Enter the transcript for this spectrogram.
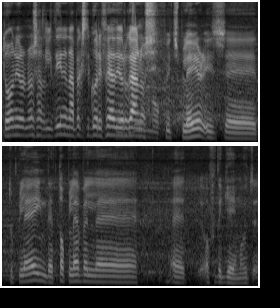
Το όνειρο ενό αθλητή είναι να παίξει την κορυφαία διοργάνωση. of each player is uh, to play in the top level uh, uh, of the game, of the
